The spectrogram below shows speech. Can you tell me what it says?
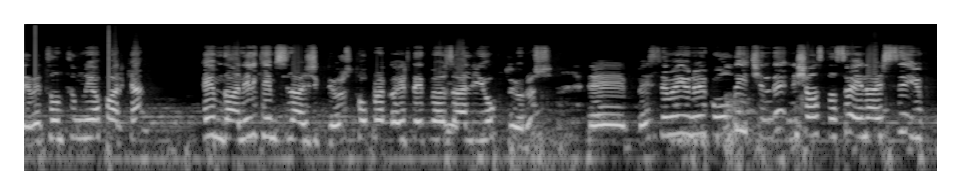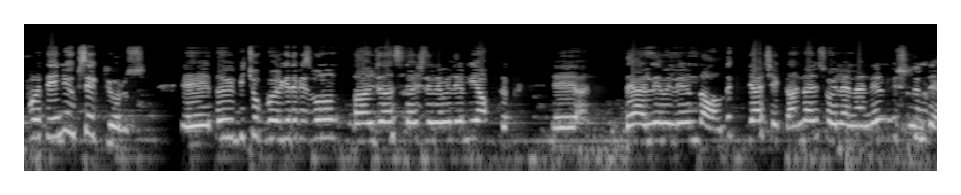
e, ve tanıtımını yaparken hem danelik hem silajlık diyoruz. Toprak ayırt etme özelliği yok diyoruz. E, besleme yönelik olduğu için de nişastası ve enerjisi proteini yüksek diyoruz. E, tabii birçok bölgede biz bunun daha önceden silaj denemelerini yaptık. E, değerlemelerini de aldık. Gerçekten de hani söylenenlerin üstünde.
